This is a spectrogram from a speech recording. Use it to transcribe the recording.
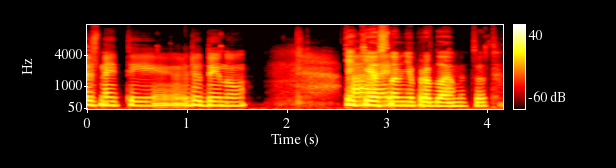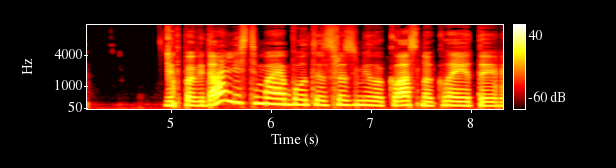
знайти людину. Які А, основні проблеми тут? Відповідальність має бути, зрозуміло, класно клеїти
